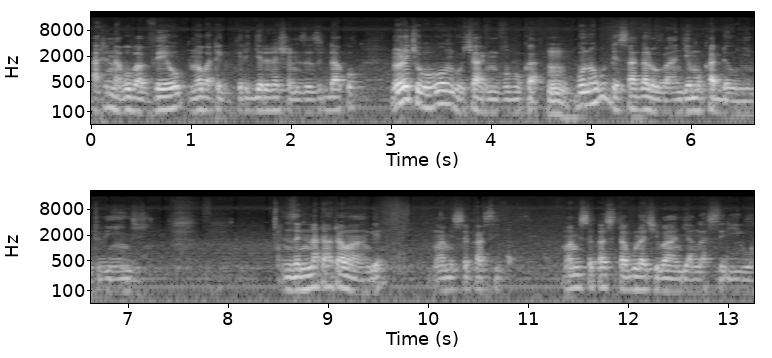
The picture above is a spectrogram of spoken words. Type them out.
ate nabo baveewo nabo bategekere generations eziddako. Nolwekyo bwoba nga okyali muvubuka Mm. buno obudde saagala obanje mukadde mu bintu bingi. Nze nina taata wange mwami sekasi mwami sekasi tagula kibanja nga siriiwo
